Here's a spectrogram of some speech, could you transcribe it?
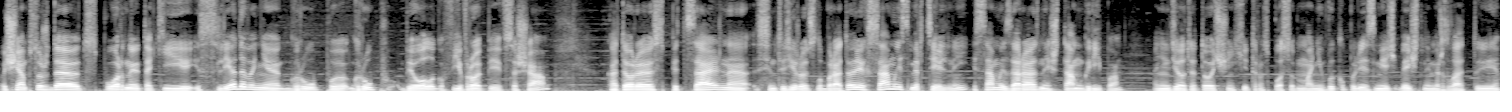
очень обсуждают спорные такие исследования групп, групп биологов в Европе и в США, которые специально синтезируют в лабораториях самый смертельный и самый заразный штамм гриппа. Они делают это очень хитрым способом. Они выкупали из меч- вечной мерзлоты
